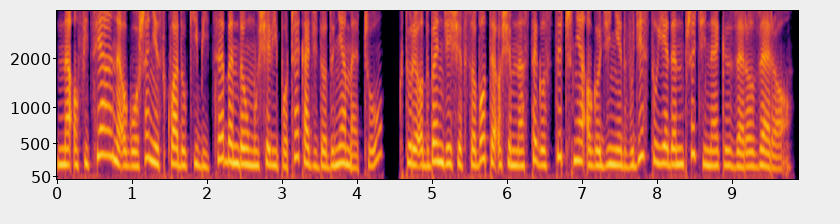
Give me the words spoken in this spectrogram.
Na oficjalne ogłoszenie składu kibice będą musieli poczekać do dnia meczu, który odbędzie się w sobotę 18 stycznia o godzinie 21.00.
